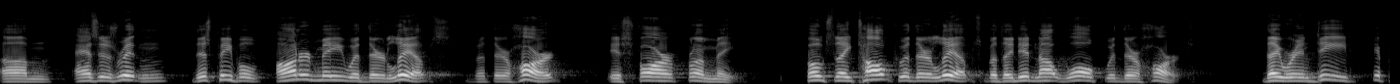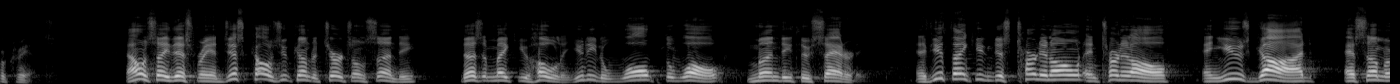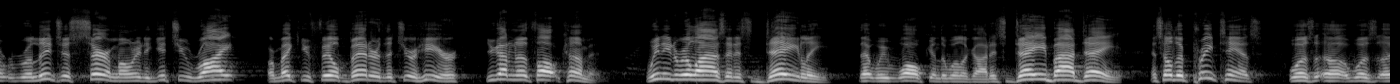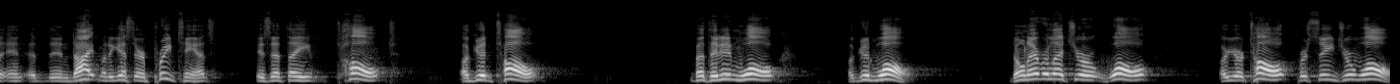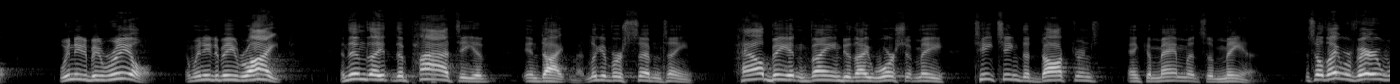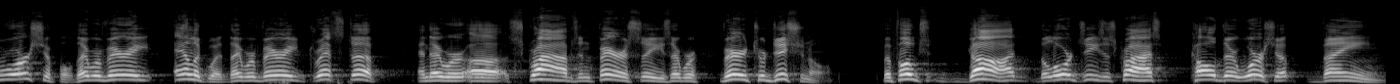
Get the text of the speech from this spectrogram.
Um, as it is written, This people honored me with their lips, but their heart is far from me. Folks, they talked with their lips, but they did not walk with their heart. They were indeed hypocrites. Now, I want to say this, friend just because you come to church on Sunday doesn't make you holy. You need to walk the walk Monday through Saturday. And if you think you can just turn it on and turn it off and use God as some religious ceremony to get you right or make you feel better that you're here, you got another thought coming. We need to realize that it's daily that we walk in the will of God. It's day by day. And so the pretense was, uh, was uh, in, uh, the indictment against their pretense is that they talked a good talk, but they didn't walk a good walk. Don't ever let your walk or your talk precede your walk. We need to be real and we need to be right. And then the, the piety of indictment. Look at verse 17. How be it in vain do they worship me, teaching the doctrines and commandments of men? And so they were very worshipful. They were very eloquent. They were very dressed up. And they were uh, scribes and Pharisees. They were very traditional. But, folks, God, the Lord Jesus Christ, called their worship vain,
